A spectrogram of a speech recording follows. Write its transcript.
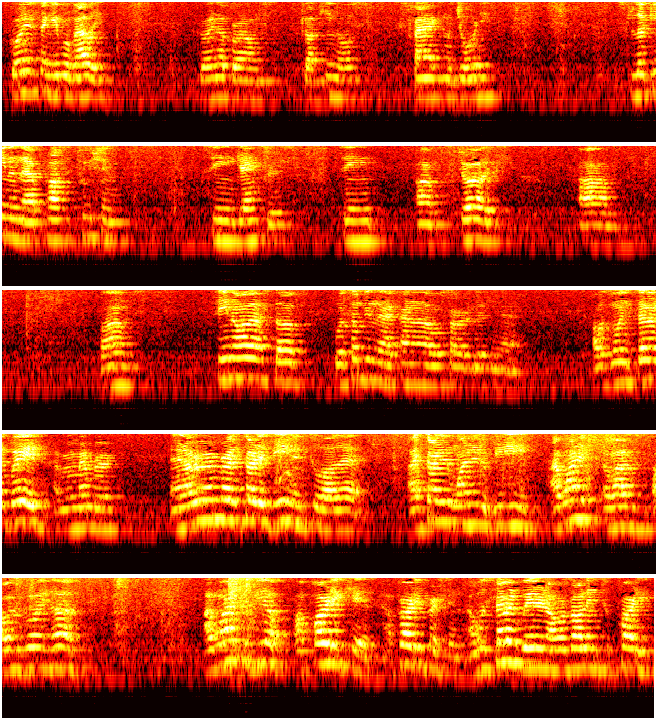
Growing in San Gabriel Valley, growing up around Latinos, Hispanics majority, just looking in that prostitution, seeing gangsters, seeing um, drugs, um, bums, seeing all that stuff was something that I kind of started looking at. I was going to seventh grade, I remember, and I remember I started being into all that. I started wanting to be, I wanted, I was, I was growing up, I wanted to be a, a party kid, a party person. I was seventh grader and I was all into party.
